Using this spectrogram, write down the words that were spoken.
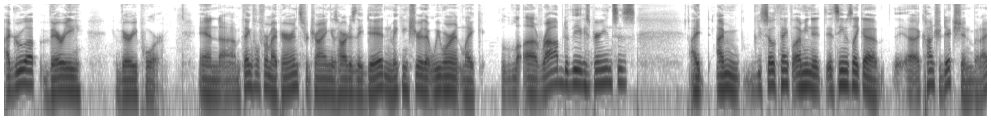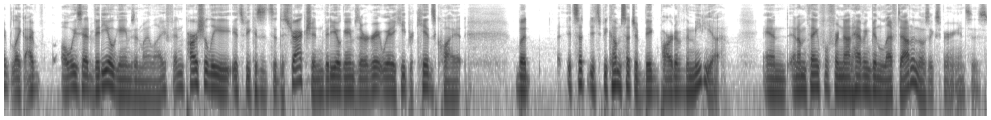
I grew up very very poor. And uh, I'm thankful for my parents for trying as hard as they did and making sure that we weren't like uh, robbed of the experiences. I I'm so thankful. I mean, it, it seems like a, a contradiction, but I like I've always had video games in my life, and partially it's because it's a distraction. Video games are a great way to keep your kids quiet, but it's a, it's become such a big part of the media, and and I'm thankful for not having been left out in those experiences.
